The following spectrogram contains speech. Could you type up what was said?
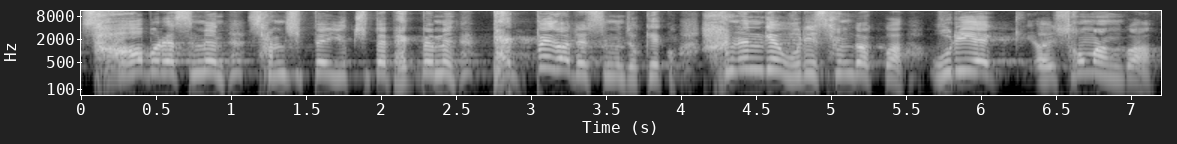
사업을 했으면 30배, 60배, 100배면 100배가 됐으면 좋겠고 하는 게 우리 생각과 우리의 소망과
